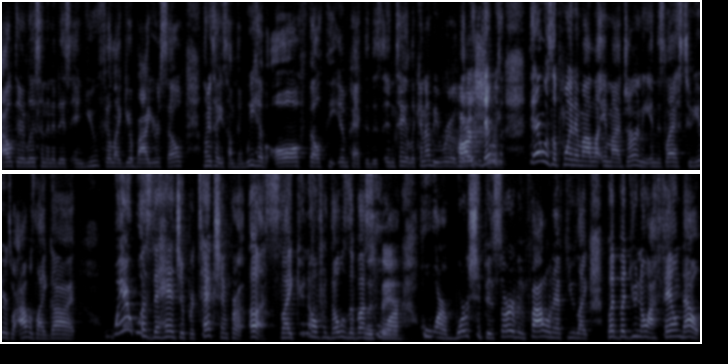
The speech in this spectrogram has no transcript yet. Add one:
out there listening to this and you feel like you're by yourself, let me tell you something. We have all felt the impact of this. And Taylor, can I be real? There- There was there was a point in my life in my journey in this last two years where I was like, God, where was the hedge of protection for us? Like, you know, for those of us who are who are worshiping, serving, following after you. Like, but but you know, I found out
